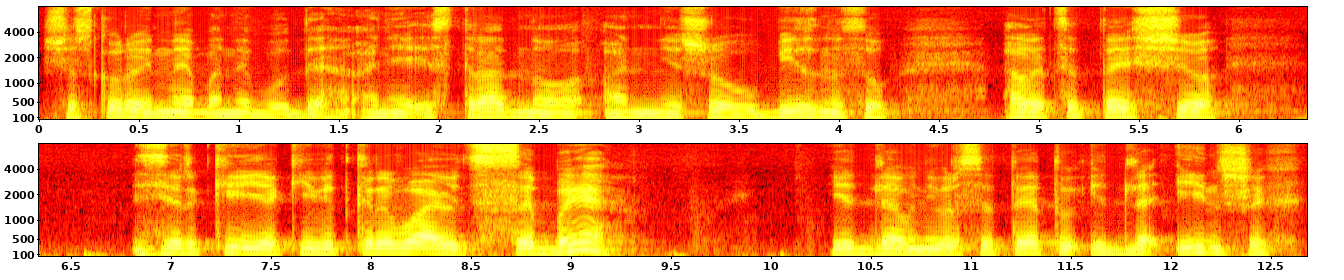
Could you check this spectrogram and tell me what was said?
що скоро і неба не буде ані естрадного, ані шоу-бізнесу. Але це те, що зірки, які відкривають себе і для університету, і для інших,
